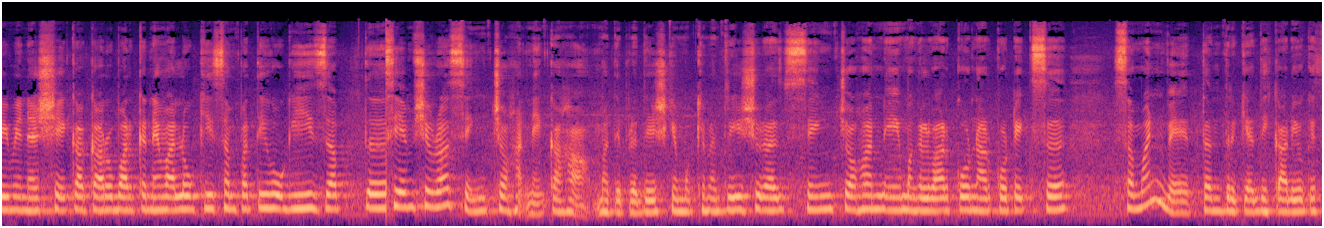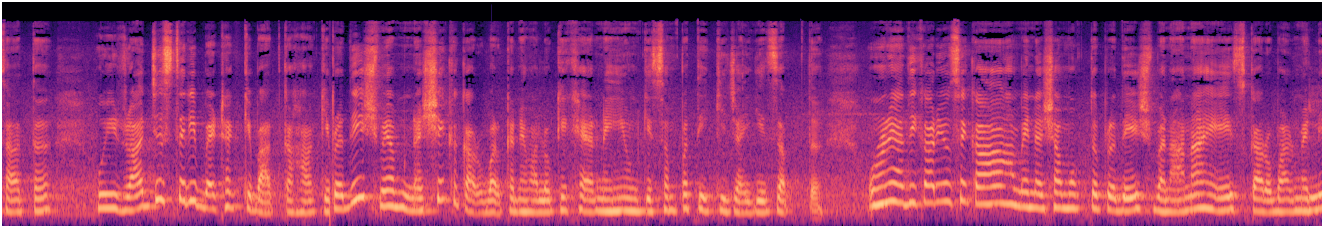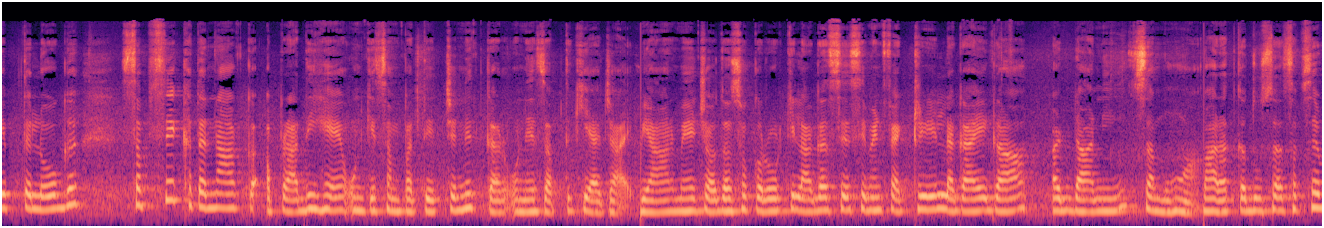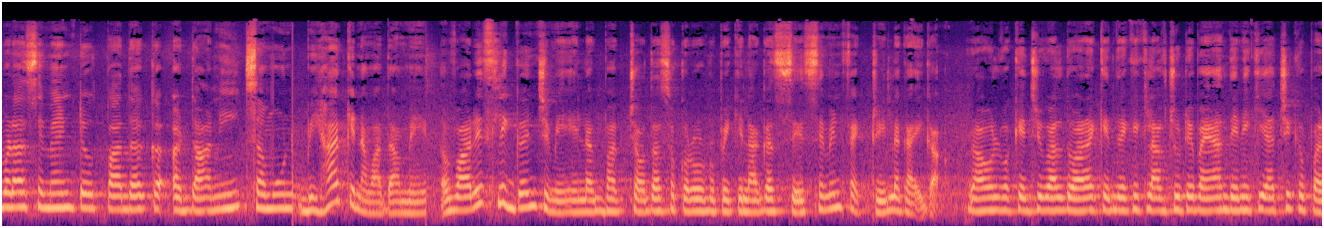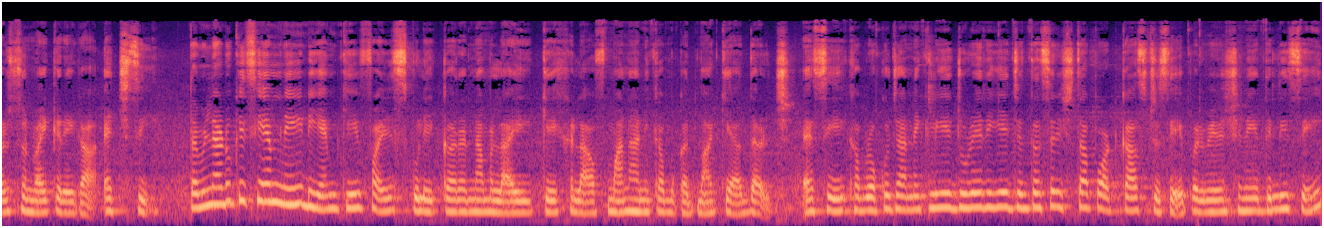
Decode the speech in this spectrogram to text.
MP में नशे का कारोबार करने वालों की संपत्ति होगी, जब्त। सीएम शिवराज सिंह चौहान ने कहा। मध्य प्रदेश के मुख्यमंत्री शिवराज सिंह चौहान ने मंगलवार को नारकोटिक्स समन्वय तंत्र के अधिकारियों के साथ हुई राज्य स्तरीय बैठक के बाद कहा कि प्रदेश में अब नशे का कारोबार करने वालों की खैर नहीं, उनकी संपत्ति की जाएगी जब्त। उन्होंने अधिकारियों से कहा, हमें नशा मुक्त प्रदेश बनाना है। इस कारोबार में लिप्त लोग सबसे खतरनाक अपराधी हैं। उनकी संपत्ति चिन्हित कर उन्हें जब्त किया जाए। बिहार में 1400 करोड़ की लागत से सीमेंट फैक्ट्री लगाएगा अडानी समूह। भारत का दूसरा सबसे बड़ा सीमेंट उत्पादक अडानी समूह बिहार के नवादा में। वारिसलीगंज में लगभग 1400 करोड़ रुपए की लागत से सीमेंट फैक्ट्री लगाएगा। राहुल व केजरीवाल द्वारा केंद्र के खिलाफ झूठे बयान देने की याचिका पर सुनवाई करेगा एचसी। तमिलनाडु के सीएम ने डीएम की फाइल्स को लेकर अन्नामलाई के खिलाफ मानहानि का मुकदमा किया दर्ज। ऐसी खबरों को जानने के लिए जुड़े रहिए जनता से रिश्ता पॉडकास्ट से। परवीन दिल्ली से।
